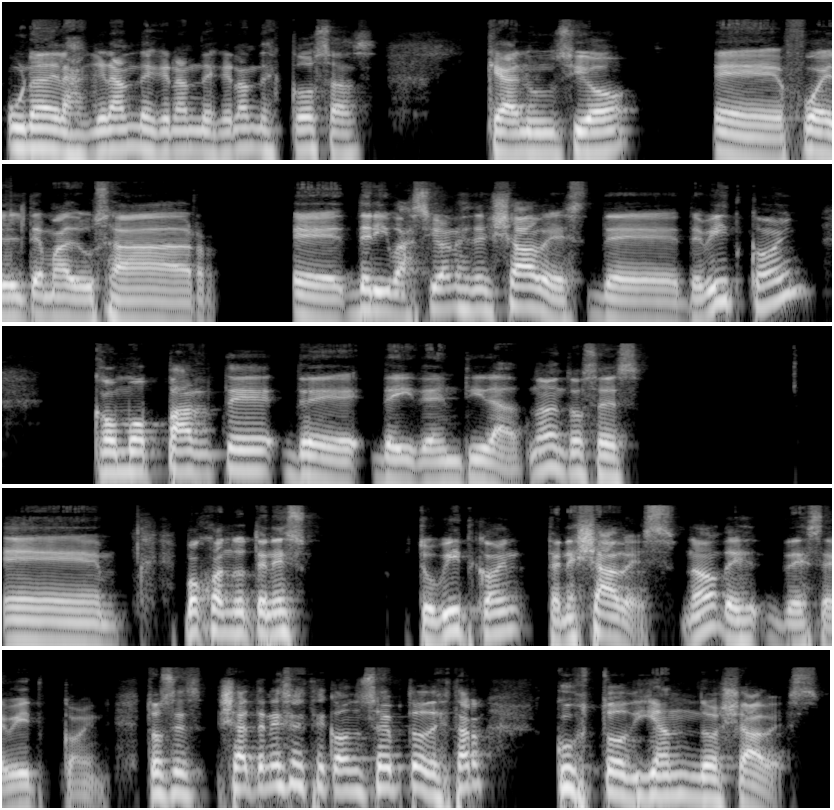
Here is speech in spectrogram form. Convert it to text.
una de las grandes, grandes, grandes cosas que anunció fue el tema de usar derivaciones de llaves de, de, Bitcoin como parte de, de identidad, ¿no? Entonces, vos cuando tenés tu Bitcoin, tenés llaves, ¿no? De, de, ese Bitcoin. Entonces, ya tenés este concepto de estar custodiando llaves.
